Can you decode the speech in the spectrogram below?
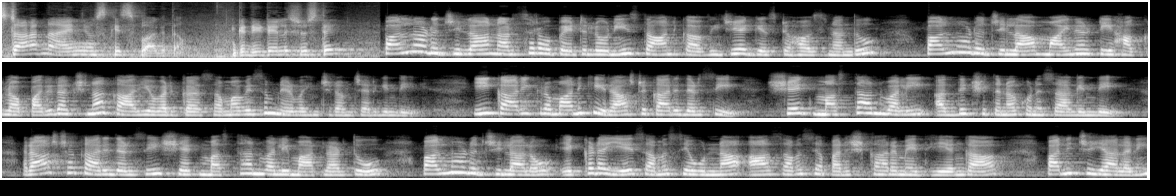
స్టార్ నైన్ న్యూస్కి స్వాగతం. ఇక డీటెయిల్స్ చూస్తే పల్నాడు జిల్లా నర్సరావుపేటలోని స్థానిక విజయ గెస్ట్ హౌస్ నందు పల్నాడు జిల్లా మైనారిటీ హక్కుల పరిరక్షణ కార్యవర్గ సమావేశం నిర్వహించడం జరిగింది. ఈ కార్యక్రమానికి రాష్ట్ర కార్యదర్శి షేక్ మస్తాన్ వలీ అధ్యక్షతన కొనసాగింది. రాష్ట్ర కార్యదర్శి షేక్ మస్తాన్ వలీ మాట్లాడుతూ పల్నాడు జిల్లాలో ఎక్కడ ఏ సమస్య ఉన్నా ఆ సమస్య పరిష్కారమే ధ్యేయంగా పనిచేయాలని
